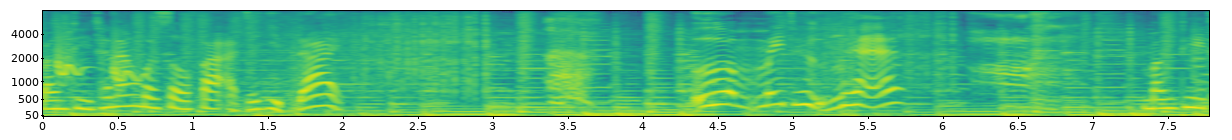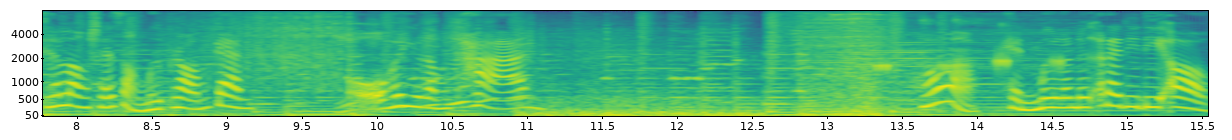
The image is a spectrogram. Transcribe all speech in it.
บางทีถ้านั่งบนโซฟาอาจจะหยิบได้ เอื้อมไม่ถึงแฮะ บางทีถ้าลองใช้สองมือพร้อมกัน โอ้ยรำคาญฮ่าเห็นมือแล้วนึกอะไรดีๆออก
